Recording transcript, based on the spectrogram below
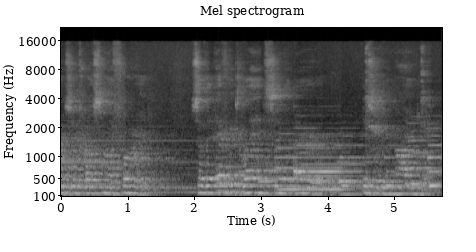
across my forehead so that every glance in the mirror is a reminder.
